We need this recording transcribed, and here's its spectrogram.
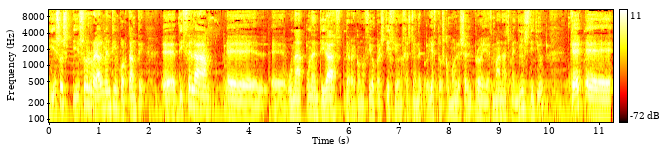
y, eso es, y eso es realmente importante. dice eh, una, entidad de reconocido prestigio en gestión de proyectos como es el Project Management Institute, que eh,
